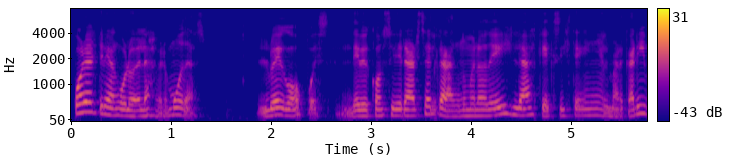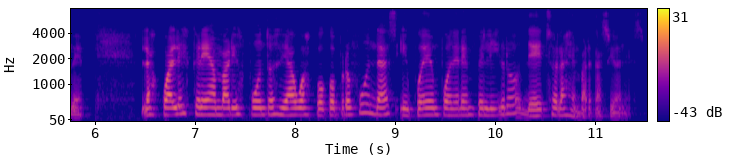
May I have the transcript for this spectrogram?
por el Triángulo de las Bermudas. Luego, pues debe considerarse el gran número de islas que existen en el Mar Caribe, las cuales crean varios puntos de aguas poco profundas y pueden poner en peligro, de hecho, las embarcaciones.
